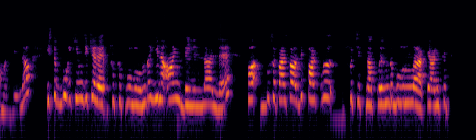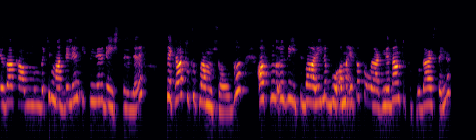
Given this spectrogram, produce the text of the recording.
amacıyla. İşte bu ikinci kere tutukluluğunda yine aynı delillerle bu sefer sadece farklı suç isnatlarında bulunularak yani Türk Ceza Kanunu'ndaki maddelerin isimleri değiştirilerek tekrar tutuklanmış oldu. Aslında özü itibariyle bu ama esas olarak neden tutuklu derseniz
